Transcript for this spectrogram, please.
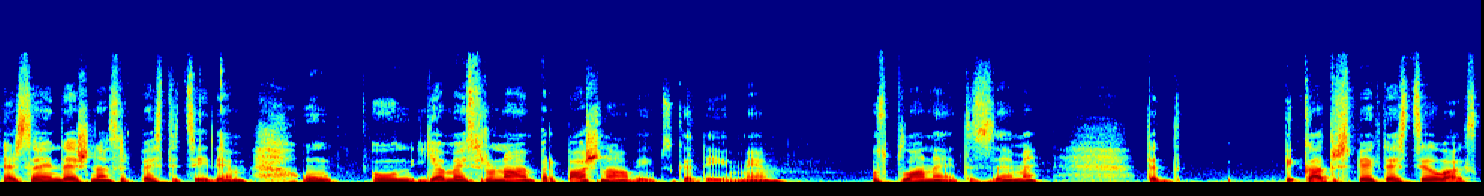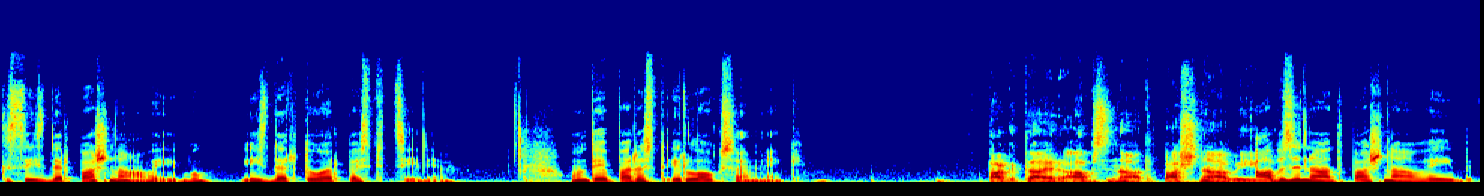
dēļ saindēšanās ar pesticīdiem. Un, un, ja mēs runājam par pašnāvības gadījumiem uz planētas Zeme, tad katrs piektais cilvēks, kas izdara pašnāvību, izdara to ar pesticīdiem. Un tie parasti ir lauksaimnieki. Paga, tā ir apzināta pašnāvība. Apzināta pašnāvība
